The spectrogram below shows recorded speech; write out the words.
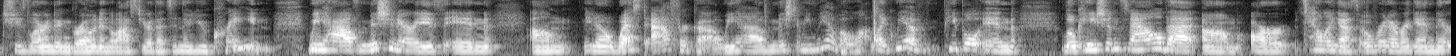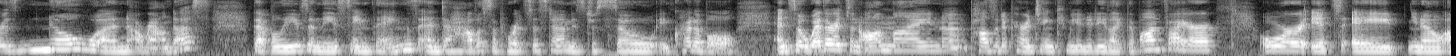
she's learned and grown in the last year that's in the Ukraine. We have missionaries in, um, you know, West Africa. We have, mission- I mean, we have a lot, like, we have people in locations now that um, are telling us over and over again there is no one around us that believes in these same things and to have a support system is just so incredible. And so whether it's an online positive parenting community like the bonfire or it's a you know a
